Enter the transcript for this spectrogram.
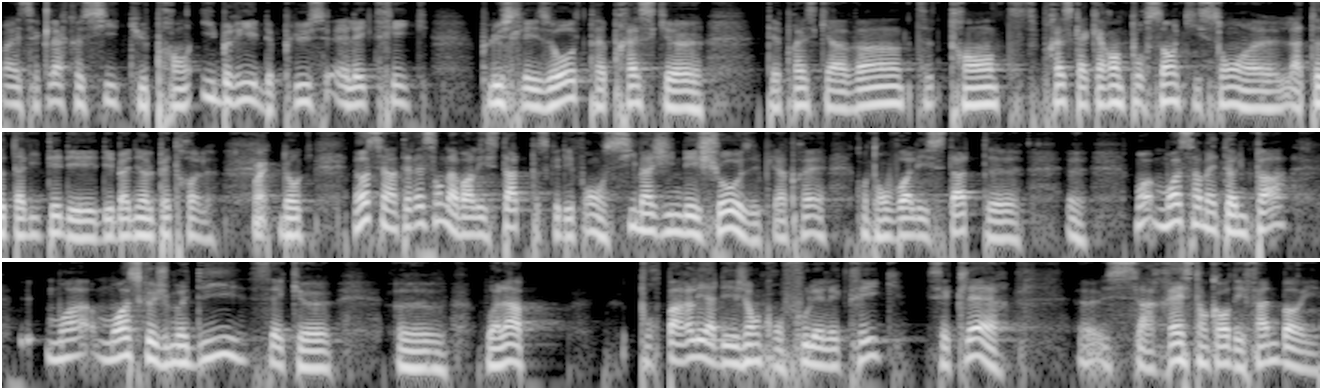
Ouais, c'est clair que si tu prends hybride plus électrique plus les autres, tu es presque, es presque à 20, 30, presque à 40% qui sont euh, la totalité des, des bagnoles pétrole. Donc, non, c'est intéressant d'avoir les stats parce que des fois on s'imagine des choses et puis après, quand on voit les stats, euh, euh, moi, moi, ça m'étonne pas. Moi, moi, ce que je me dis, c'est que, voilà, pour parler à des gens qui ont full électrique, c'est clair, ça reste encore des fanboys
